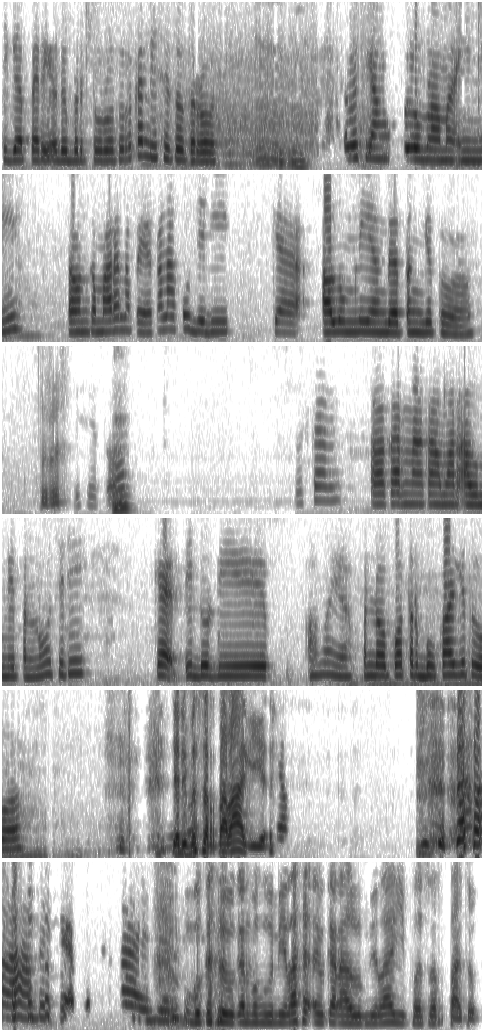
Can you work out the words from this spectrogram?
tiga periode berturut-turut kan di situ terus. Hmm. Hmm. Terus yang belum lama ini tahun kemarin apa ya? Kan aku jadi kayak alumni yang datang gitu loh Terus? di situ. Hmm. Terus kan eh, karena kamar alumni penuh jadi kayak tidur di apa ya pendopo terbuka gitu loh. Jadi peserta lagi ya? Malah hampir kayak peserta aja. Bukan bukan penghuni lagi, bukan alumni lagi, peserta, cuk.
